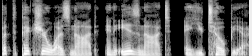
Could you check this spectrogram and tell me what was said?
But the picture was not and is not a utopia.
